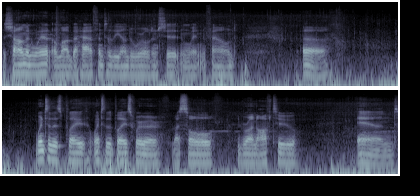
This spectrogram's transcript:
the shaman went on my behalf into the underworld and shit, and went and found. Uh, went to this place. Went to the place where my soul had run off to, and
